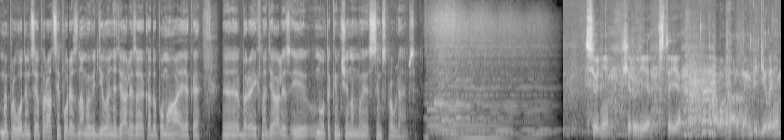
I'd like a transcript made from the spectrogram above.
ми проводимо ці операції. Поряд з нами відділення діалізу, яке допомагає, яке е, бере їх на діаліз. І ну, таким чином ми з цим справляємося. Сьогодні хірургія стає авангардним відділенням,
